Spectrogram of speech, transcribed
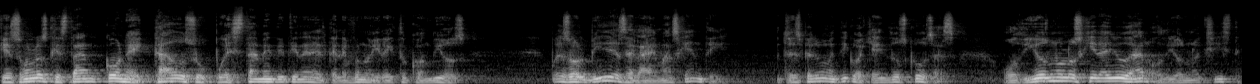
que son los que están conectados supuestamente tienen el teléfono directo con Dios, pues olvídese la demás gente. Entonces, espera un momentico, aquí hay dos cosas. O Dios no los quiere ayudar o Dios no existe.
